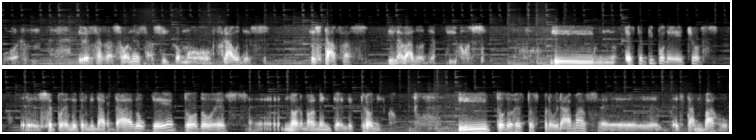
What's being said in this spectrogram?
por diversas razones, así como fraudes, estafas y lavado de activos. Y este tipo de hechos eh, se pueden determinar dado que todo es eh, normalmente electrónico. Y todos estos programas eh, están bajo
